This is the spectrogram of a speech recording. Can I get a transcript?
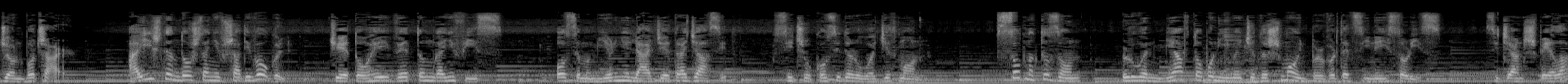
Gjon Boçar. Ai ishte ndoshta një fshat i vogël, që jetohej vetëm nga një fis, ose më mirë një lagje e Tragjasit, siç u konsiderua gjithmonë. Sot në këtë zonë ruhen mjaft toponime që dëshmojnë për vërtetësinë e historisë, siç janë Shpella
